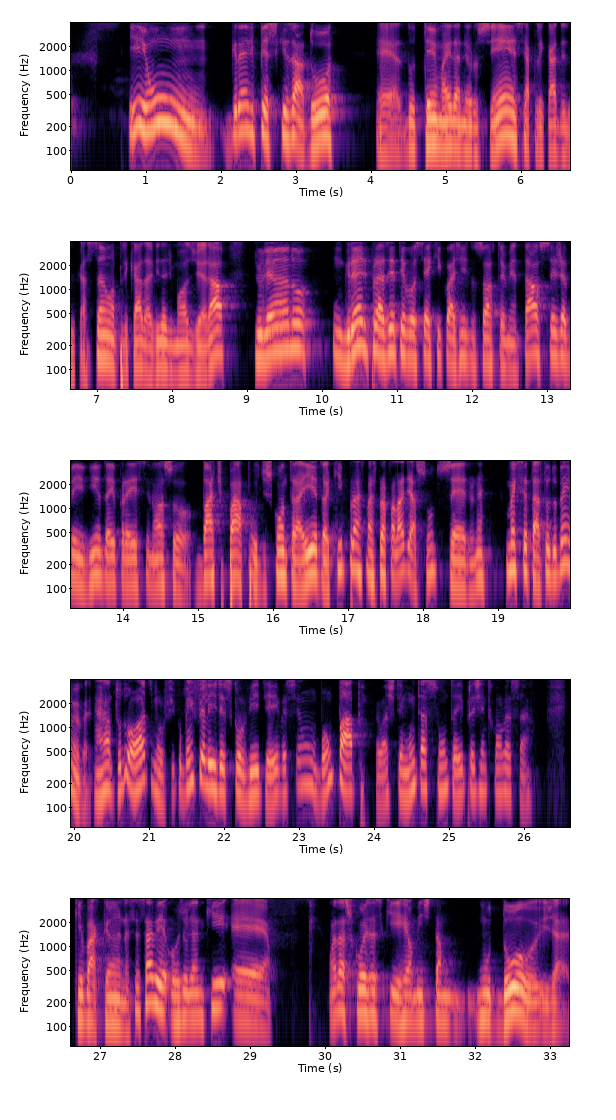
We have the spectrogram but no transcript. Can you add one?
e um grande pesquisador é, do tema aí da neurociência aplicada à educação, aplicada à vida de modo geral. Juliano, um grande prazer ter você aqui com a gente no Software Mental. Seja bem-vindo aí para esse nosso bate-papo descontraído aqui, pra, mas para falar de assunto sério, né? Como é que você está? Tudo bem, meu velho? Ah, tudo ótimo. Fico bem feliz desse convite aí. Vai ser um bom papo. Eu acho que tem muito assunto aí para a gente conversar. Que bacana. Você sabe, ô Juliano, que é uma das coisas que realmente tá, mudou já.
